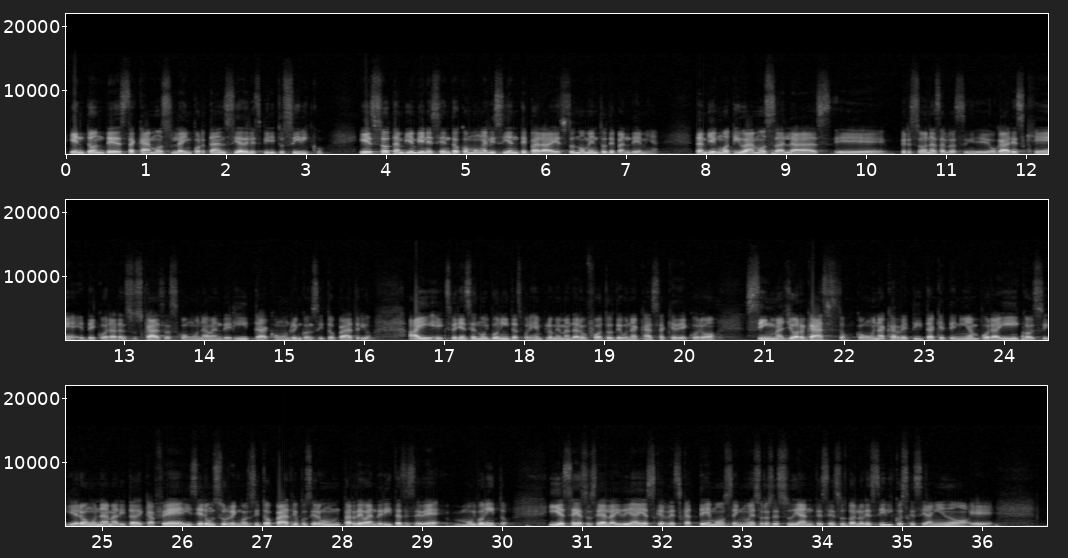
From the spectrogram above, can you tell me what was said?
en donde destacamos la importancia del espíritu cívico. Eso también viene siendo como un aliciente para estos momentos de pandemia. También motivamos a las eh, personas, a los eh, hogares que decoraran sus casas con una banderita, con un rinconcito patrio. Hay experiencias muy bonitas. Por ejemplo, me mandaron fotos de una casa que decoró sin mayor gasto, con una carretita que tenían por ahí, consiguieron una marita de café, hicieron su rinconcito patrio, pusieron un par de banderitas y se ve muy bonito. Y es eso, o sea, la idea es que rescatemos en nuestros estudiantes esos valores cívicos que se han ido... Eh,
